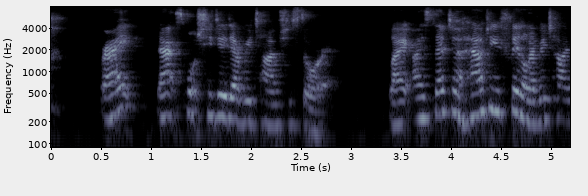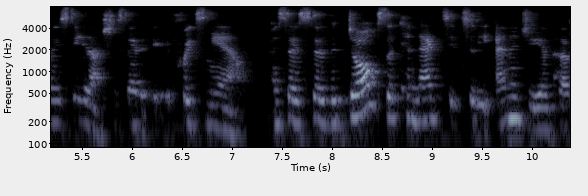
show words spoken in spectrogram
right? That's what she did every time she saw it. Like I said to her, How do you feel every time you see that? She said, It freaks me out. I said, So the dogs are connected to the energy of her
